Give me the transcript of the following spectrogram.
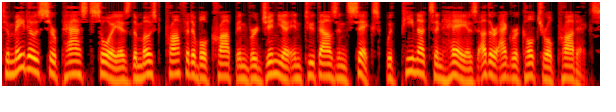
Tomatoes surpassed soy as the most profitable crop in Virginia in 2006, with peanuts and hay as other agricultural products.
